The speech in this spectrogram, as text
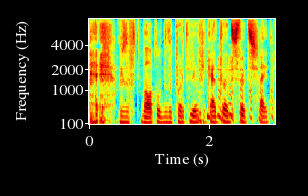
Os do Futebol Clube do Porto iam ficar todos satisfeitos.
